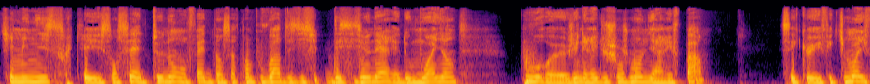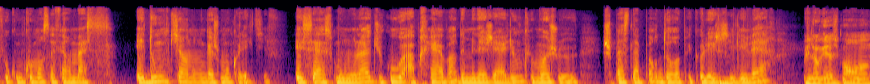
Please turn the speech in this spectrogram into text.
qui est ministre, qui est censé être tenant en fait d'un certain pouvoir décisionnaire et de moyens pour générer du changement n'y arrive pas, c'est que effectivement il faut qu'on commence à faire masse. Et donc, il y a un engagement collectif. Et c'est à ce moment-là, du coup, après avoir déménagé à Lyon, que moi, je, je passe la porte d'Europe Écologie Les Verts. Mais l'engagement,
